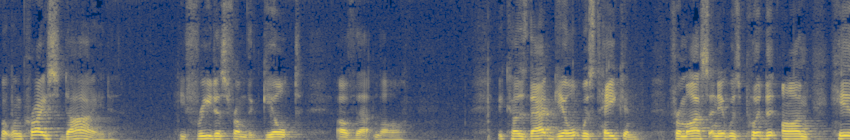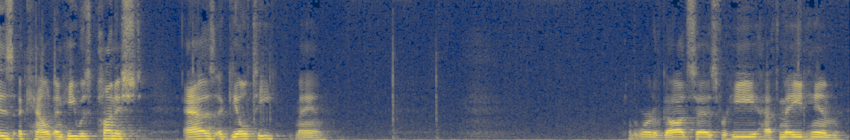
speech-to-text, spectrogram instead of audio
But when Christ died, he freed us from the guilt of that law. Because that guilt was taken from us and it was put on his account, and he was punished as a guilty man. The Word of God says, For he hath made him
